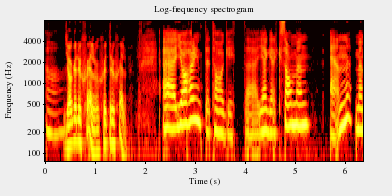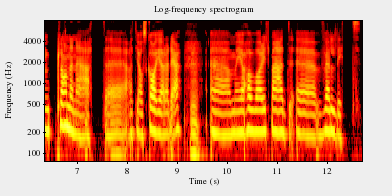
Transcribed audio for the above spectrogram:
Ja. Jagar du själv? Skjuter du själv? Eh, jag har inte tagit eh, jägarexamen än, men planen är att, eh, att jag ska göra det. Mm. Eh, men jag har varit med eh, väldigt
